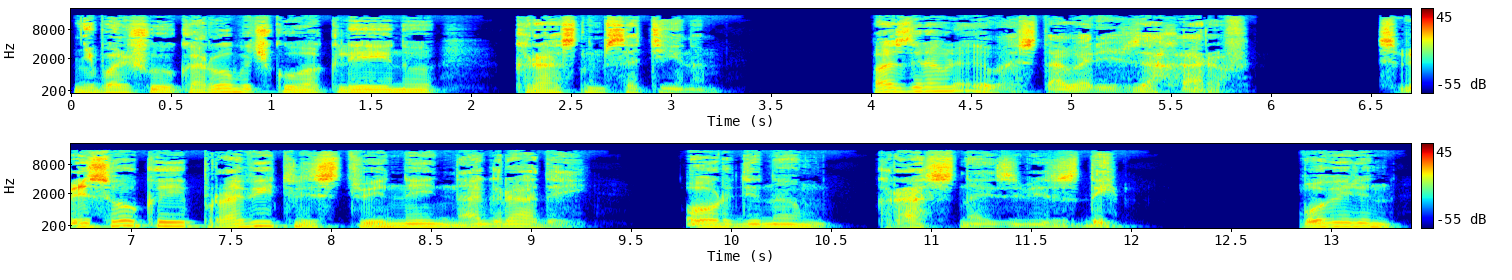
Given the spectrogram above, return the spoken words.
небольшую коробочку, оклеенную красным сатином. «Поздравляю вас, товарищ Захаров, с высокой правительственной наградой, орденом Красной Звезды. Уверен,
